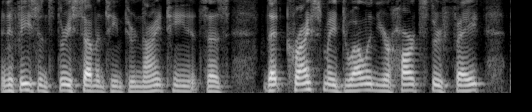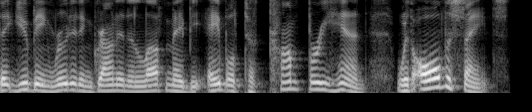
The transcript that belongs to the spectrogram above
In Ephesians 3:17 through 19 it says that Christ may dwell in your hearts through faith that you being rooted and grounded in love may be able to comprehend with all the saints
